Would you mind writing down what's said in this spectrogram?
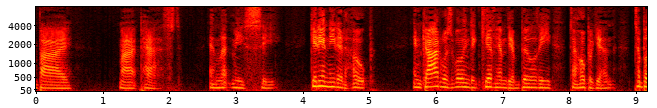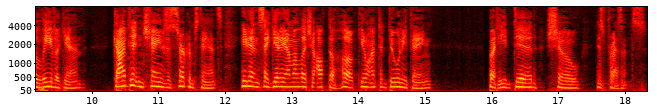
by my past and let me see? Gideon needed hope, and God was willing to give him the ability to hope again, to believe again. God didn't change the circumstance. He didn't say, Gideon, I'm going to let you off the hook. You don't have to do anything. But he did show his presence.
